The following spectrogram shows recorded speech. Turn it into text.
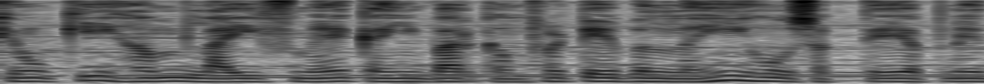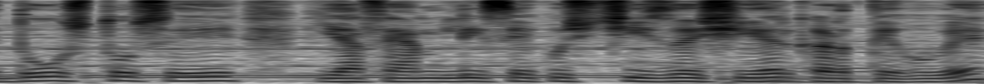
क्योंकि हम लाइफ में कई बार कंफर्टेबल नहीं हो सकते अपने दोस्तों से या फैमिली से कुछ चीज़ें शेयर करते हुए,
